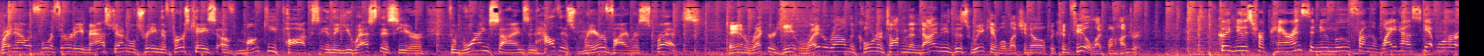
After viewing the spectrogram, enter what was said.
Right now at 4:30, Mass General treating the first case of monkeypox in the U.S. this year. The warning signs and how this rare virus spreads. And record heat right around the corner. Talking the 90s this weekend. We'll let you know if it could feel like 100. Good news for parents. The new move from the White House to get more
